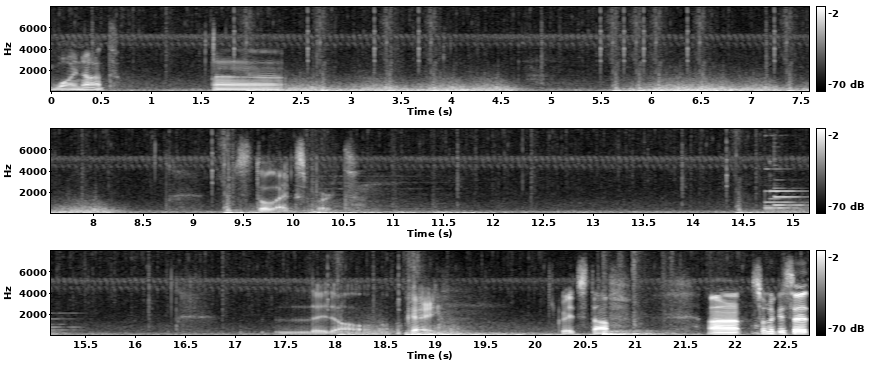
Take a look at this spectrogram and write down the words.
Why not? Uh, pistol expert. Stuff. Uh, so like I said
